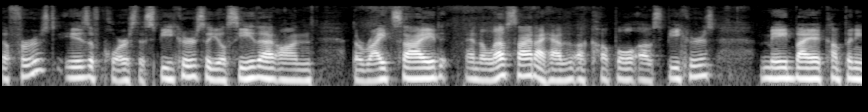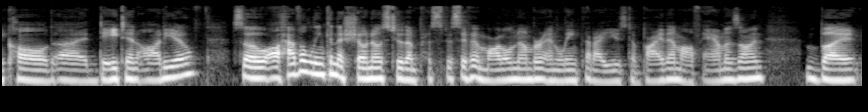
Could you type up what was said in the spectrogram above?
The first is, of course, the speaker. So you'll see that on the right side and the left side, I have a couple of speakers made by a company called uh, Dayton Audio. So I'll have a link in the show notes to the specific model number and link that I used to buy them off Amazon. But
